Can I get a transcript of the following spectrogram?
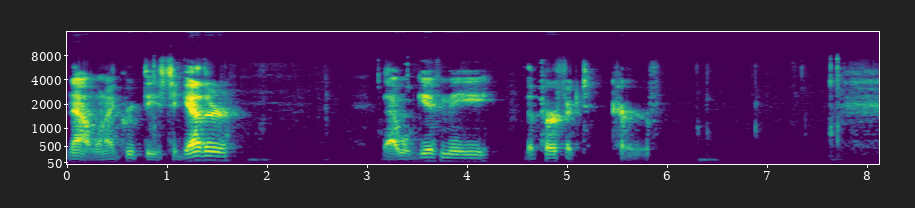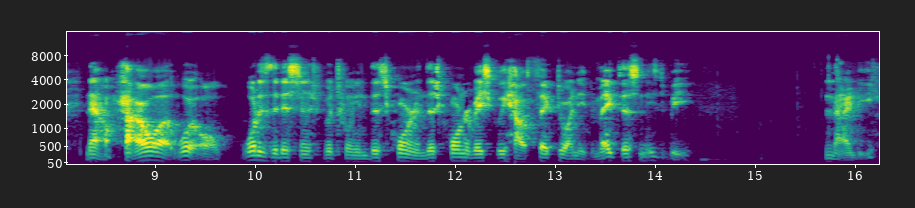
Now, when I group these together, that will give me the perfect curve. Now, how, uh, well, what is the distance between this corner and this corner? Basically, how thick do I need to make this? It needs to be 90.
